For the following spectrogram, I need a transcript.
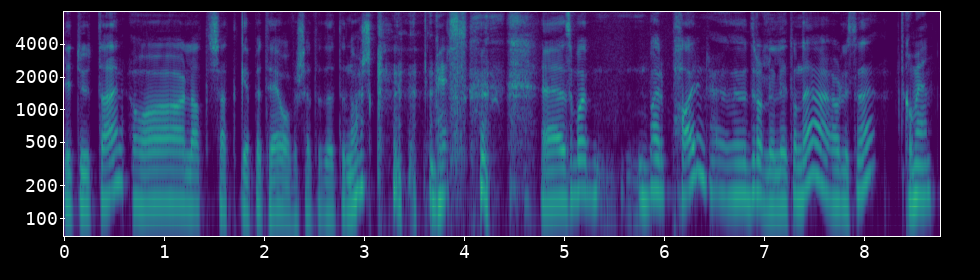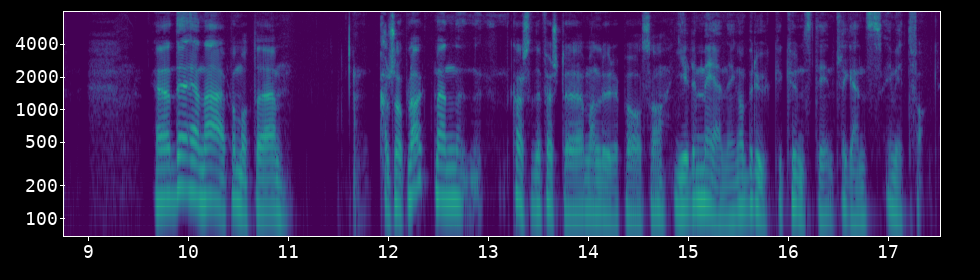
litt ut der, og latt ChatGPT oversette det til norsk. Okay. så bare, bare par. drolle litt om det. Har du lyst til det? Kom igjen. Det ene er på en måte kanskje opplagt, men kanskje det første man lurer på også. Gir det mening å bruke kunstig intelligens i mitt fag?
